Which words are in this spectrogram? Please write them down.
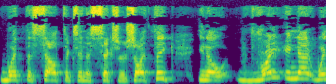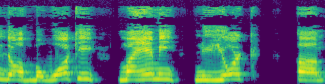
with the Celtics and the Sixers. So I think, you know, right in that window of Milwaukee, Miami, New York, um,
